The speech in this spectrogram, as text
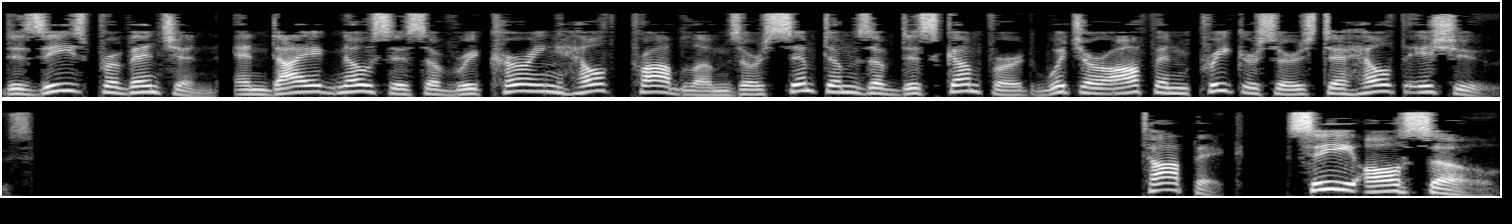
disease prevention, and diagnosis of recurring health problems or symptoms of discomfort which are often precursors to health issues. See also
